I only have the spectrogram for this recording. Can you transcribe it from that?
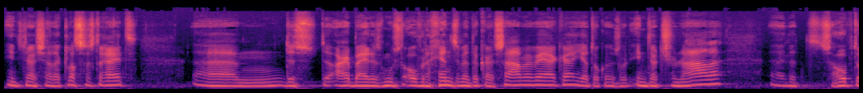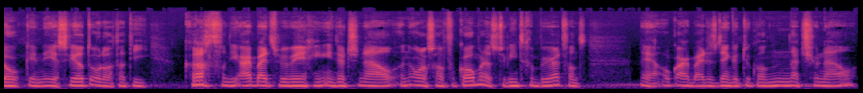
internationale klassenstrijd. Um, dus de arbeiders moesten over de grenzen met elkaar samenwerken. Je had ook een soort internationale. Uh, dat, ze hoopten ook in de Eerste Wereldoorlog dat die kracht van die arbeidersbeweging internationaal een oorlog zou voorkomen. Dat is natuurlijk niet gebeurd, want nou ja, ook arbeiders denken natuurlijk wel nationaal.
